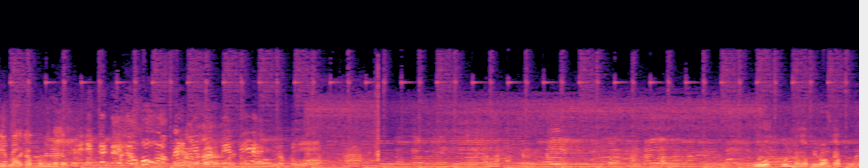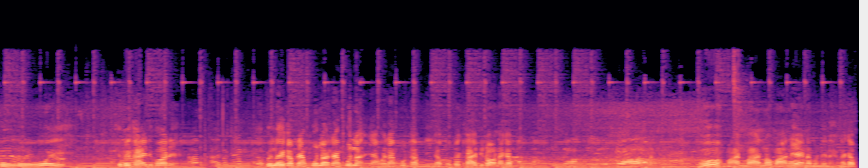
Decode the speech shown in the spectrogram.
จีนหลายครับวันนี้นะครับ โอ้ยคุณนะครับพี่น้องครับโอ้โหจะไปขายที่พ่อเนี่ยเอาไปเลยครับทั้งคุณละทั้งคุณละย่างไปทั้งคุณครับนี่ครับเอาไปขายพี่น้องนะครับโอ้หมานหมานเราหมานแห้งนะวันนี้นะครับ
